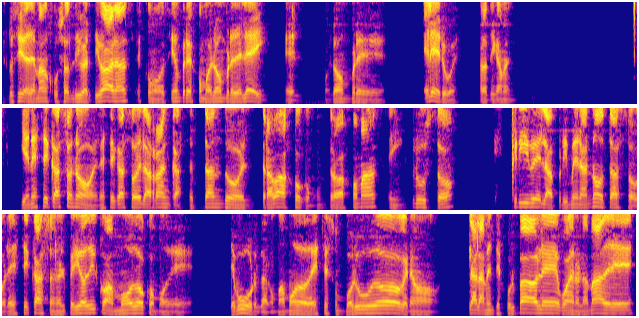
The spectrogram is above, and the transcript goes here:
inclusive The Man Who Shot Liberty Balance, es como que siempre es como el hombre de ley, él, como el hombre, el héroe, prácticamente. Y en este caso no, en este caso él arranca aceptando el trabajo como un trabajo más e incluso escribe la primera nota sobre este caso en el periódico a modo como de, burla, como a modo de este es un boludo que no claramente es culpable, bueno, la madre,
